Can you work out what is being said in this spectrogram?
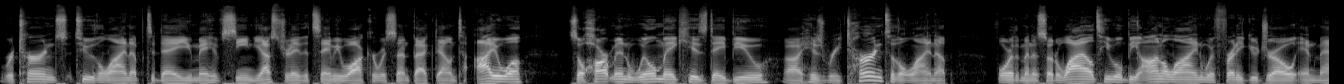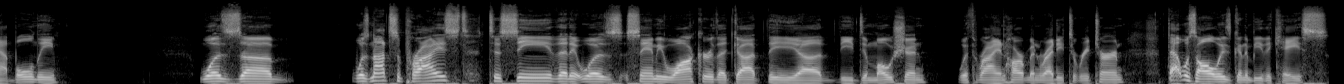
returns to the lineup today. You may have seen yesterday that Sammy Walker was sent back down to Iowa. So Hartman will make his debut, uh, his return to the lineup for the Minnesota Wild. He will be on a line with Freddie Gaudreau and Matt Boldy. Was uh, was not surprised to see that it was Sammy Walker that got the uh, the demotion with Ryan Hartman ready to return. That was always going to be the case,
